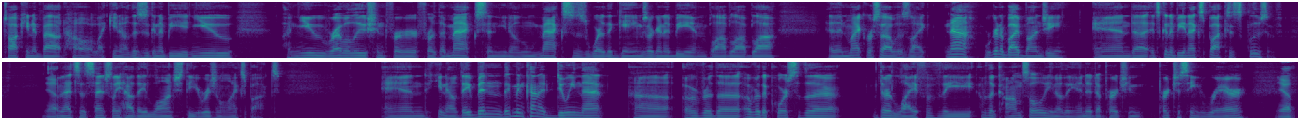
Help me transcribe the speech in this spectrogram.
talking about, oh, like you know, this is going to be a new, a new revolution for for the Macs, and you know, Macs is where the games are going to be, and blah blah blah. And then Microsoft was like, nah, we're going to buy Bungie, and uh, it's going to be an Xbox exclusive. Yep. And that's essentially how they launched the original Xbox. And you know, they've been they've been kind of doing that uh, over the over the course of the their life of the of the console. You know, they ended up purchasing purchasing Rare yep.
